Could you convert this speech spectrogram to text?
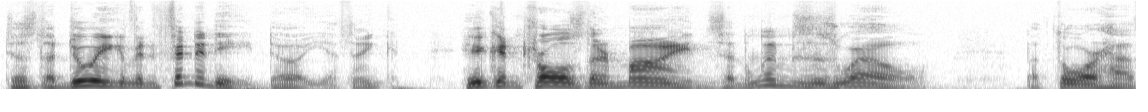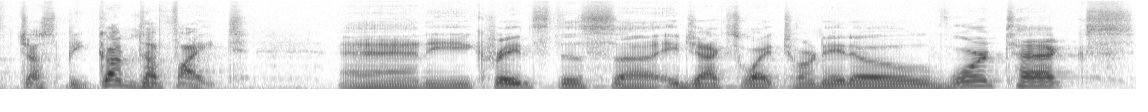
'tis the doing of infinity, do you think? He controls their minds and limbs as well. But Thor hath just begun to fight, and he creates this uh, Ajax White Tornado vortex,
